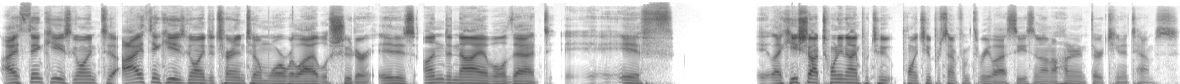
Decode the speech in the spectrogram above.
I think he's going to. I think he's going to turn into a more reliable shooter. It is undeniable that if, like, he shot twenty nine point two percent from three last season on one hundred thirteen attempts.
